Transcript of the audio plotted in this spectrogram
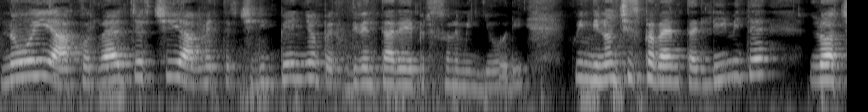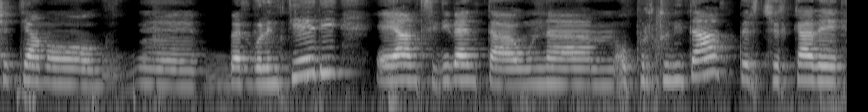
noi a correggerci, a metterci l'impegno per diventare persone migliori. Quindi non ci spaventa il limite, lo accettiamo eh, ben volentieri e anzi diventa un'opportunità um, per cercare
